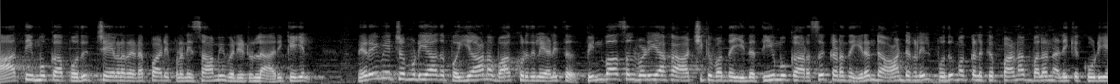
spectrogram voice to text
அதிமுக பொதுச் செயலர் எடப்பாடி பழனிசாமி வெளியிட்டுள்ள அறிக்கையில் நிறைவேற்ற முடியாத பொய்யான வாக்குறுதிகளை அளித்து பின்வாசல் வழியாக ஆட்சிக்கு வந்த இந்த திமுக அரசு கடந்த இரண்டு ஆண்டுகளில் பொதுமக்களுக்கு பண பலன் அளிக்கக்கூடிய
